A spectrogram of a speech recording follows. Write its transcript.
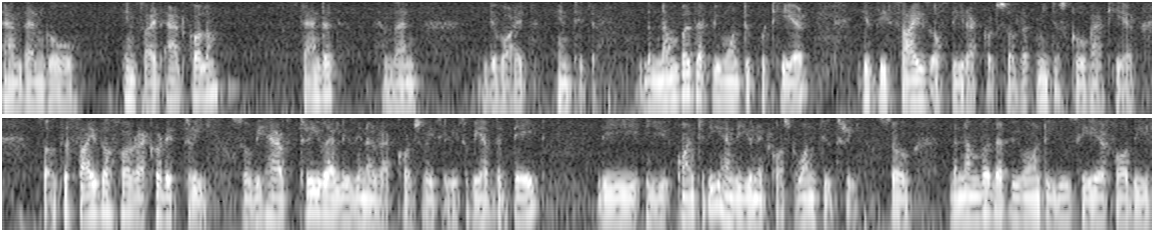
and then go inside add column standard and then divide integer. The number that we want to put here is the size of the record. So let me just go back here. So the size of our record is three. So we have three values in our records basically. So we have the date the quantity and the unit cost one two three. So the number that we want to use here for the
